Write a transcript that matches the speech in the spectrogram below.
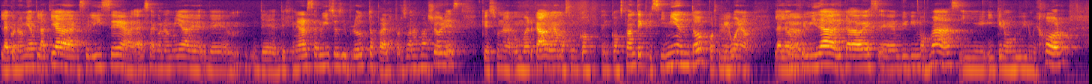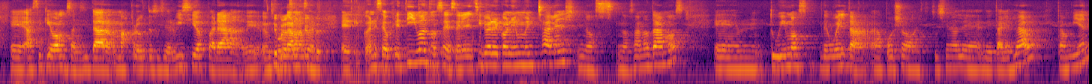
la economía plateada, que se le dice a, esa economía de, de, de, de, generar servicios y productos para las personas mayores, que es una, un mercado, digamos, en, con, en, constante crecimiento, porque, mm. bueno, la longevidad y cada vez eh, vivimos más y, y, queremos vivir mejor. Eh, así que vamos a necesitar más productos y servicios para eh, enfocarnos sí, en, en, ese objetivo. Entonces, en el Silver Economy Challenge nos, nos anotamos. Eh, tuvimos de vuelta apoyo institucional de, de Tales Lab también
